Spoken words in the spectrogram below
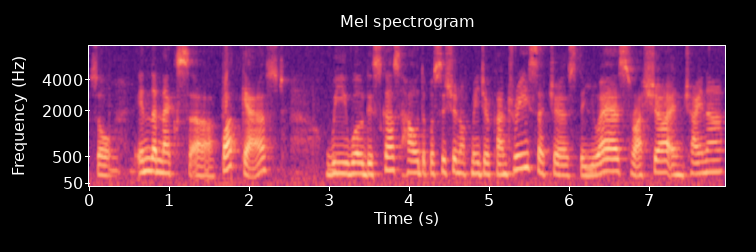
So, in the next uh, podcast, we will discuss how the position of major countries such as the US, Russia, and China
